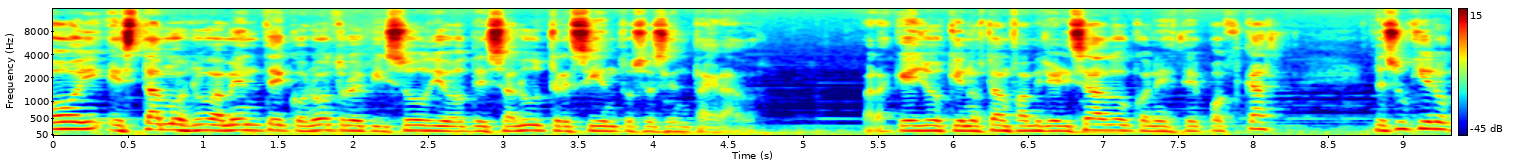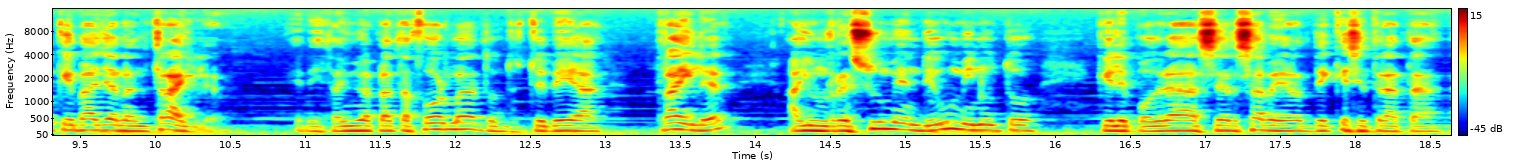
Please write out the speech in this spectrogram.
Hoy estamos nuevamente con otro episodio de Salud 360 grados. Para aquellos que no están familiarizados con este podcast, les sugiero que vayan al tráiler. En esta misma plataforma donde usted vea tráiler, hay un resumen de un minuto que le podrá hacer saber de qué se trata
